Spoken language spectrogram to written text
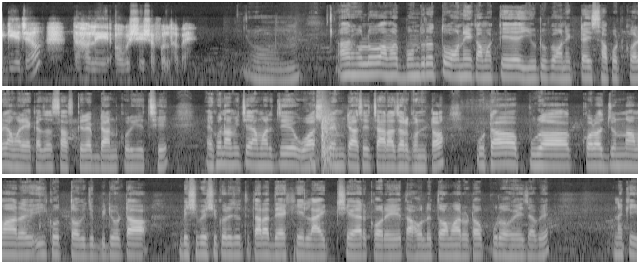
এগিয়ে যাও, তাহলে অবশ্যই সফল হবে। আর হলো আমার বন্ধুরা তো অনেক আমাকে ইউটিউবে অনেকটাই সাপোর্ট করে, আমার এক হাজার সাবস্ক্রাইব ডান করিয়েছে। এখন আমি চাই আমার যে ওয়াশ টাইমটা আছে চার হাজার ঘণ্টা, ওটা পুরা করার জন্য আমার ই করতে হবে যে ভিডিওটা বেশি বেশি করে যদি তারা দেখে লাইক শেয়ার করে তাহলে তো আমার ওটাও পুরো হয়ে যাবে। নাকি?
